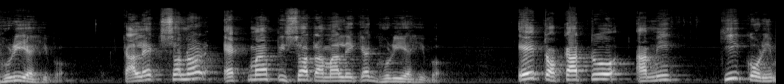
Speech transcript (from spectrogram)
ঘূৰি আহিব কালেকশ্যনৰ একমাহ পিছত আমালৈকে ঘূৰি আহিব এই টকাটো আমি কি কৰিম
